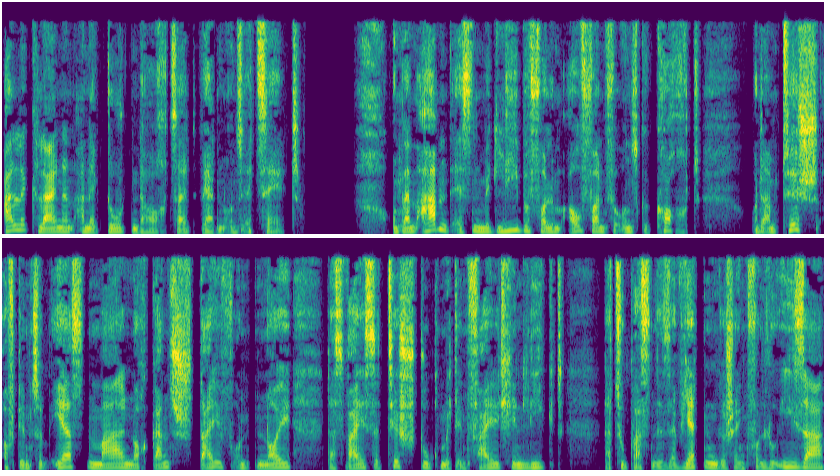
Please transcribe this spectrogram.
Alle kleinen Anekdoten der Hochzeit werden uns erzählt. Und beim Abendessen mit liebevollem Aufwand für uns gekocht und am Tisch, auf dem zum ersten Mal noch ganz steif und neu das weiße Tischtuch mit den Pfeilchen liegt, dazu passende Servietten, Geschenk von Luisa,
